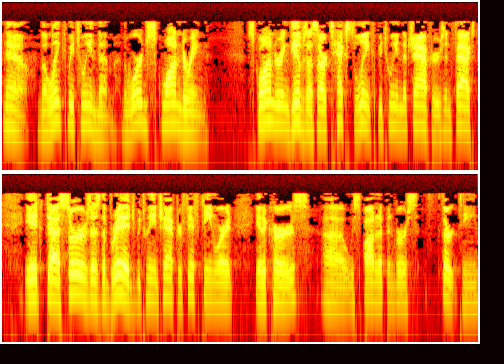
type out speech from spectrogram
Now, the link between them. The word squandering. Squandering gives us our text link between the chapters. In fact, it uh, serves as the bridge between chapter 15, where it, it occurs, uh, we spot it up in verse 13,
